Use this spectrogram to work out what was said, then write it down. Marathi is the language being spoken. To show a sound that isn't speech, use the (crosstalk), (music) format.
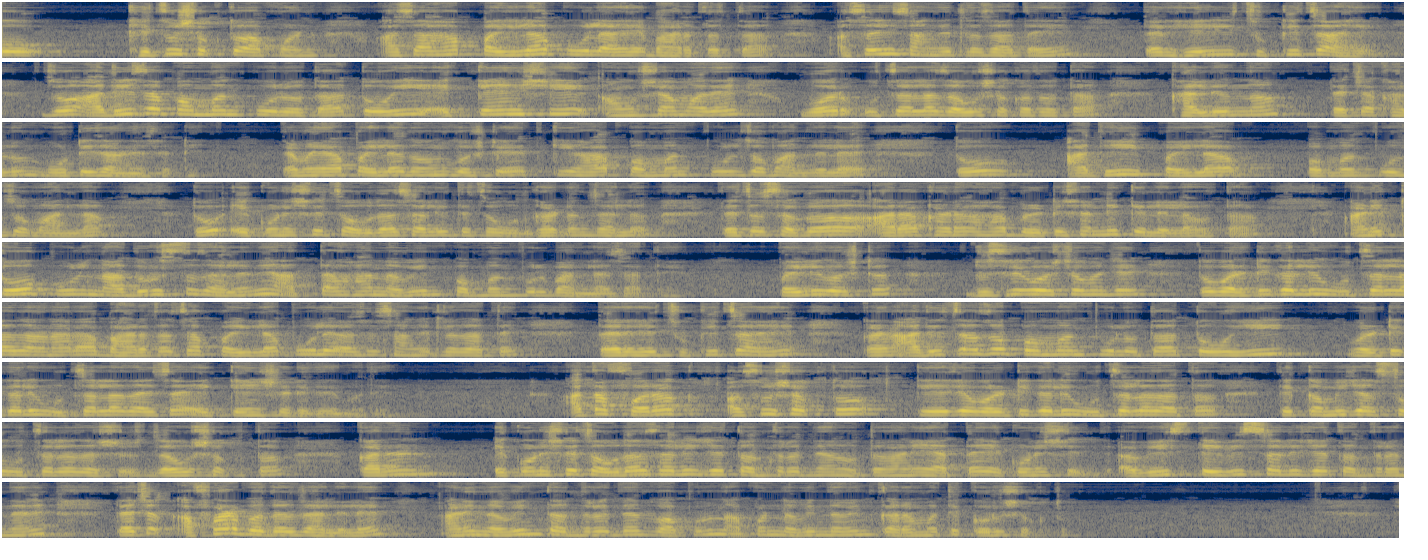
खेचू शकतो आपण. असा हा पहिला पूल आहे भारताचा. असंही सांगितलं जात आहे. तर हेही चुकीचं आहे. जो आधीचा पंबन पूल होता तोही एक्क्याऐंशी अंशामध्ये वर उचलला जाऊ शकत होता खालून त्याच्या खालून बोटी जाण्यासाठी. त्यामुळे ह्या पहिल्या दोन गोष्टी आहेत की हा पंबन पूल जो बांधलेला आहे तो आधी पहिला पंबन पूल जो बांधला तो एकोणीसशे चौदा साली त्याचं उद्घाटन झालं. त्याचं सगळं आराखडा हा ब्रिटिशांनी केलेला होता. आणि तो पूल नादुरुस्त झाल्याने आता हा नवीन पंबन पूल बांधला जात आहे. पहिली गोष्ट दुसरी गोष्ट म्हणजे तो व्हर्टिकली उचलला जाणारा भारताचा पहिला पूल आहे असं सांगितलं जाते. तर हे चुकीचं आहे कारण आधीचा जो पंबन पूल होता तोही व्हर्टिकली उचलला जायचा एक्क्याऐंशी डिग्रीमध्ये. आता फरक असू शकतो की हे जे व्हर्टिकली उचललं जातं ते कमी जास्त उचललं जाऊ शकतं. कारण एकोणीसशे चौदा साली जे तंत्रज्ञान होतं आणि आता एकोणीसशे वीस तेवीस साली जे तंत्रज्ञान आहे त्याच्यात अफाट बदल झालेला आहे आणि नवीन तंत्रज्ञान वापरून आपण नवीन नवीन करामती करू शकतो.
